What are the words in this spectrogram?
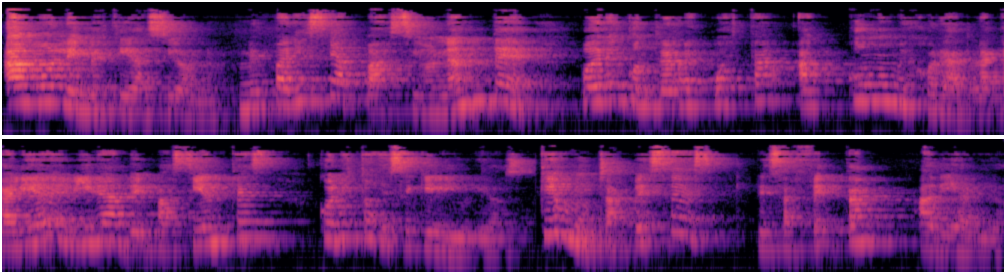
Amo la investigación, me parece apasionante poder encontrar respuesta a cómo mejorar la calidad de vida de pacientes con estos desequilibrios, que muchas veces les afectan a diario.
